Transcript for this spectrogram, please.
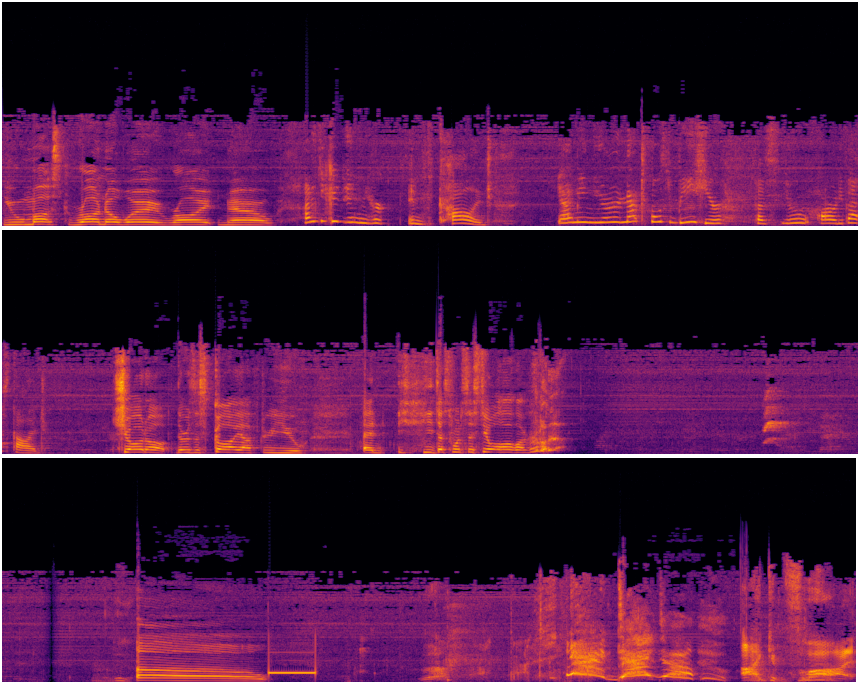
You must run away right now. How did you get in here in college? I mean, you're not supposed to be here because you're already past college. Shut up. There's this guy after you, and he just wants to steal all our. Oh. Danger! I can fly.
